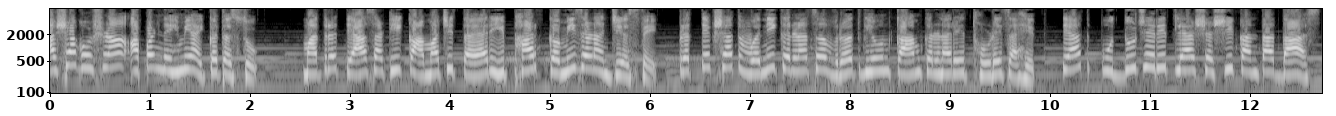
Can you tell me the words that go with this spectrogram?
अशा घोषणा आपण नेहमी ऐकत असतो. मात्र त्यासाठी कामाची तयारी फार कमी जणांची असते. प्रत्यक्षात वनीकरणाचं व्रत घेऊन काम करणारे थोडेच आहेत. त्यात पुद्दुचेरीतल्या शशिकांता दास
